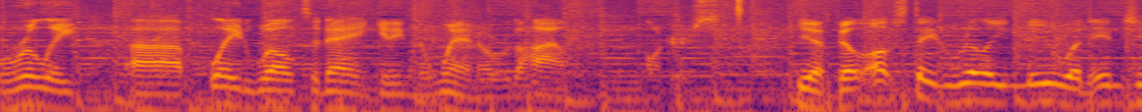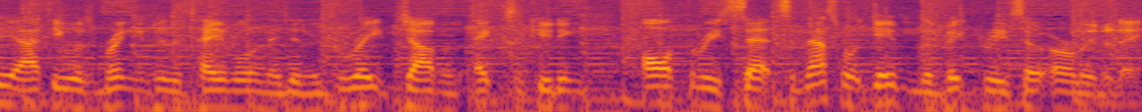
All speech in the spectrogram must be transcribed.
really uh, played well today, getting the win over the Highlanders. Yeah, Phil, Upstate really knew what NJIT was bringing to the table, and they did a great job of executing all three sets, and that's what gave them the victory so early today.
